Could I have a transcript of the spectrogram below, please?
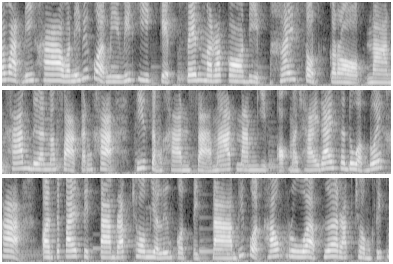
สวัสดีค่ะ วันนี้พี่ขวดมีวิธีเก็บเส้นมะละกอดิบให้สดกรอบนานข้ามเดือนมาฝากกันค่ะ ที่สำคัญสามารถนำหยิบออกมาใช้ได้สะดวกด้วยค่ะ ก่อนจะไปติดตามรับชมอย่าลืมกดติดตาม พี่ขวดเข้าครัวเพื่อรับชมคลิปใ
